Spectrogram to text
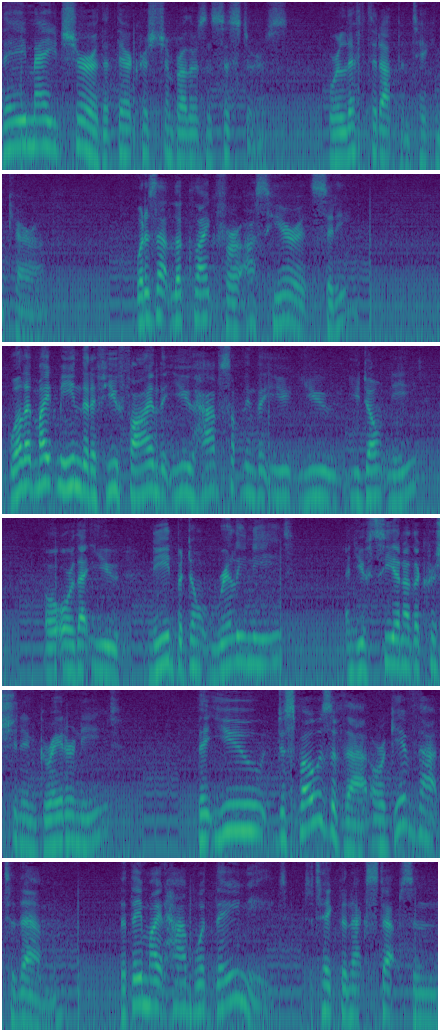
they made sure that their Christian brothers and sisters were lifted up and taken care of. What does that look like for us here at City? Well, it might mean that if you find that you have something that you, you, you don't need, or, or that you need but don't really need, and you see another Christian in greater need, that you dispose of that or give that to them, that they might have what they need to take the next steps in,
